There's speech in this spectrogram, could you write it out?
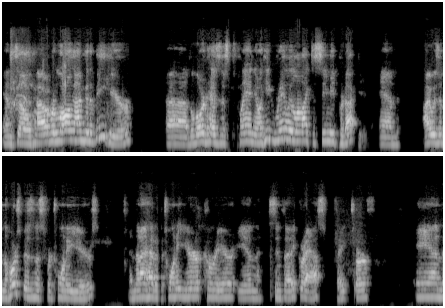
And so, however long I'm going to be here, uh, the Lord has this plan. You know, He'd really like to see me productive. And I was in the horse business for 20 years. And then I had a 20 year career in synthetic grass, fake turf. And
